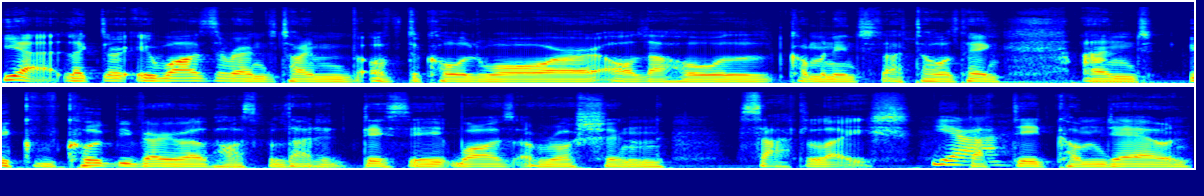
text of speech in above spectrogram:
Yeah, like there, it was around the time of the Cold War, all that whole coming into that whole thing, and it could be very well possible that it, this it was a Russian satellite Yeah. that did come down.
